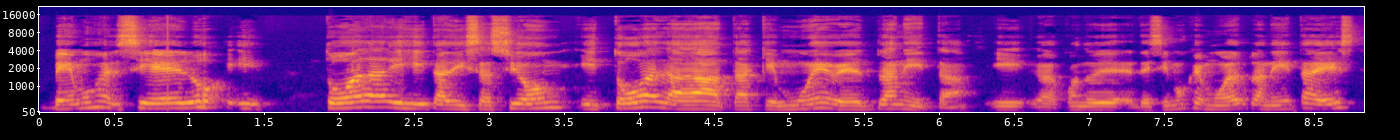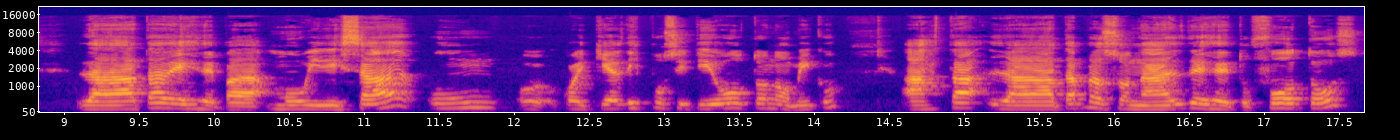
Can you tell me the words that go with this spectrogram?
vemos el cielo y toda la digitalización y toda la data que mueve el planeta, y ah, cuando decimos que mueve el planeta es la data desde para movilizar un, cualquier dispositivo autonómico hasta la data personal desde tus fotos,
